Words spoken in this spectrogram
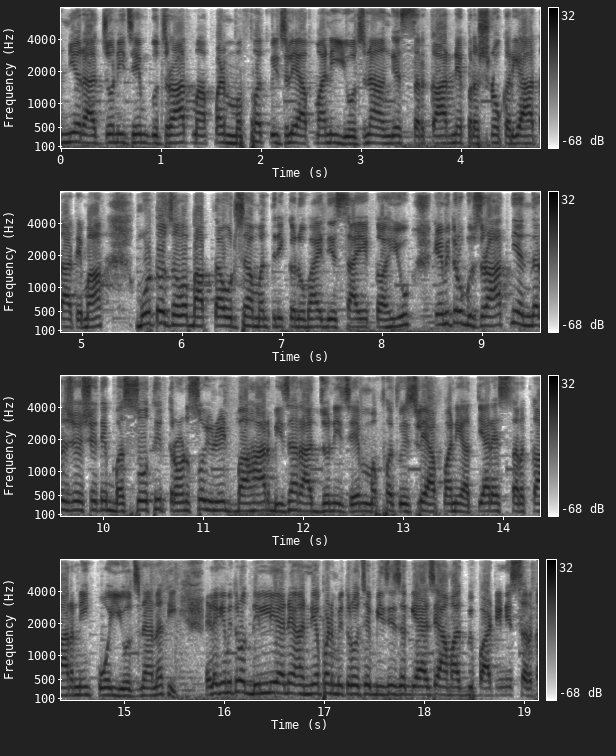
અન્ય રાજ્યોની જેમ ગુજરાતમાં પણ મફત વીજળી આપવાની યોજના અંગે સરકારને પ્રશ્નો કર્યા હતા. તેમાં મોટો જવાબ આપતા ઊર્જા મંત્રી કનુભાઈ દેસાઈએ કહ્યું કે મિત્રો ગુજરાતની અંદર જે છે તે બસો થી ત્રણસો યુનિટ બહાર બીજા રાજ્યોની જેમ મફત વીજળી આપવાની અત્યારે સરકારની કોઈ યોજના નથી. એટલે કે મિત્રો દિલ્હી અને અન્ય પણ મિત્રો જે બીજી જગ્યાએ છે, આમ આદમી પાર્ટીની સરકાર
